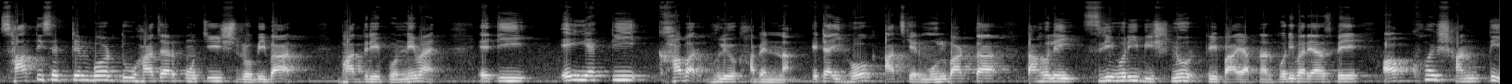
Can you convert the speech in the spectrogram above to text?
সাতই সেপ্টেম্বর দু হাজার পঁচিশ রবিবার। ভাদ্রী পূর্ণিমায়। এটি, এই একটি খাবার ভুলেও খাবেন না। এটাই হোক আজকের মূল বার্তা। তাহলেই শ্রীহরি বিষ্ণুর কৃপায় আপনার পরিবারে আসবে অক্ষয় শান্তি,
